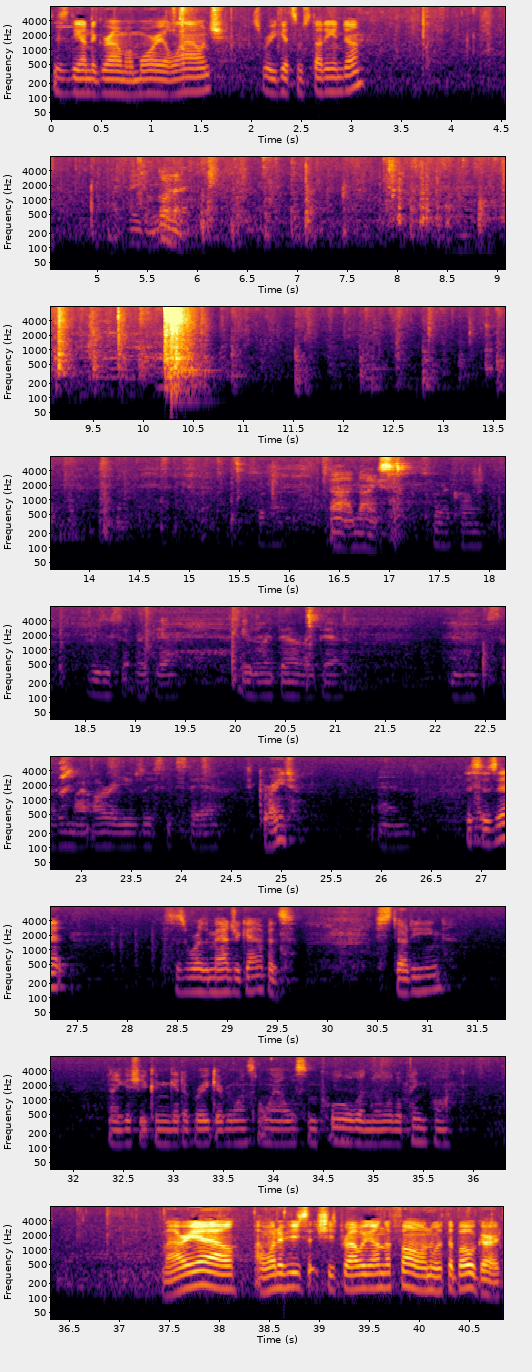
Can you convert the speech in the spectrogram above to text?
This is the Underground Memorial Lounge. It's where you get some studying done. Go ahead. Ah, nice. That's where I call it. Usually sit right there. Either right there or right there. And so then my RA usually sits there. Great. And This is it. This is where the magic happens. Studying. And I guess you can get a break every once in a while with some pool and a little ping pong. Mariel, I wonder if she's, she's probably on the phone with the Bogart.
